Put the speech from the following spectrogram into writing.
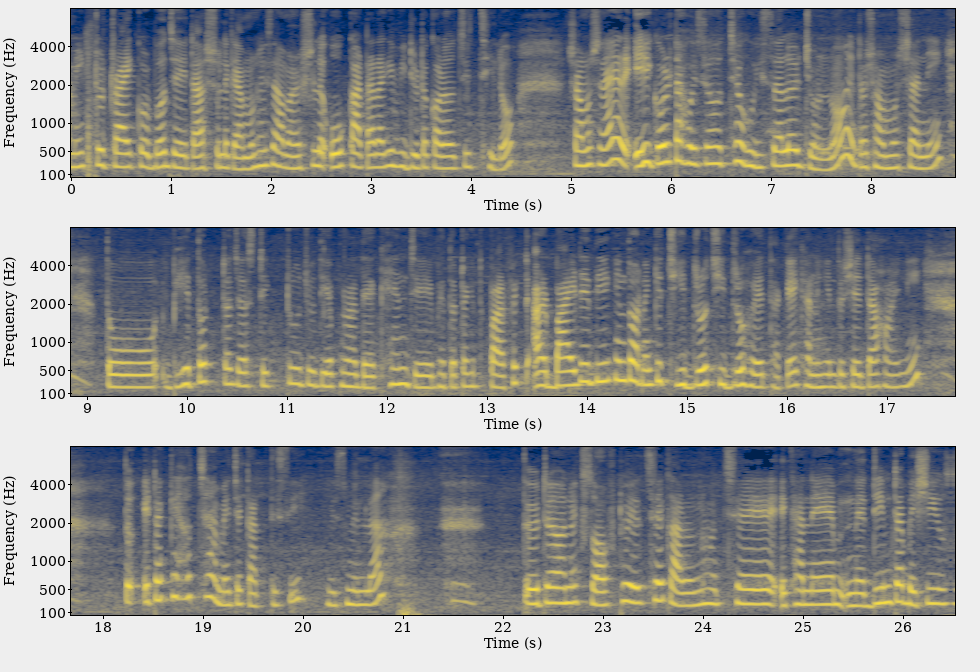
আমি একটু ট্রাই করব যে এটা আসলে কেমন হয়েছে। আমার আসলে ও কাটার আগে ভিডিওটা করা উচিত ছিল। সমস্যা নেই। আর এই গোলটা হয়েছে হচ্ছে হুইসেলের জন্য এটা সমস্যা নেই। তো ভেতরটা জাস্ট একটু যদি আপনারা দেখেন যে ভেতরটা কিন্তু পারফেক্ট আর বাইরে দিয়ে কিন্তু অনেকে ছিদ্র ছিদ্র হয়ে থাকে। এখানে কিন্তু সেটা হয়নি। তো এটাকে হচ্ছে আমি যে কাটতেছি বিসমিল্লা তো এটা অনেক সফট হয়েছে, কারণ হচ্ছে এখানে ডিমটা বেশি ইউজ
